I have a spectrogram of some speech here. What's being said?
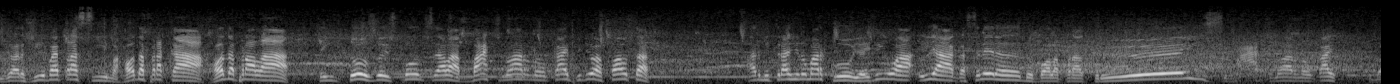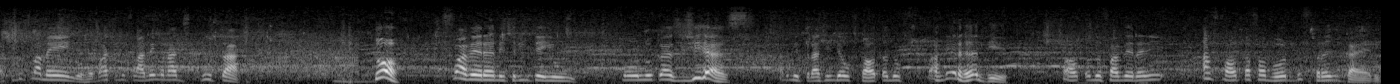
O Jorginho vai para cima, roda para cá, roda para lá. Tentou os dois pontos, ela bate no ar, não cai, pediu a falta. Arbitragem não marcou. E aí vem o Iago acelerando. Bola para três. Bate no ar, não cai. Rebate do Flamengo. Rebate do Flamengo na disputa. Do Faverani 31 com o Lucas Dias. A arbitragem deu falta do Faverani. Falta do Faverani. A falta a favor do Franca, Eric.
